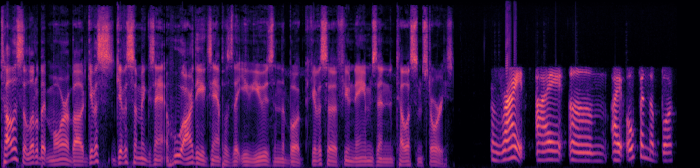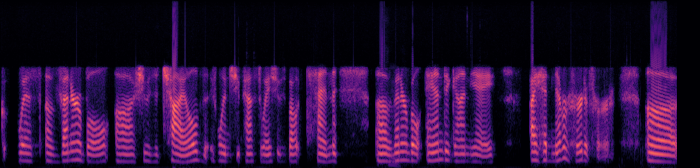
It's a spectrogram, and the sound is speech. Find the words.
Tell us a little bit more about. Give us give us some exam. Who are the examples that you use in the book? Give us a few names and tell us some stories. Right. I um I opened the book with a venerable uh she was a child when she passed away. She was about 10. Uh venerable Anne de Guigné. I had never heard of her. Uh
